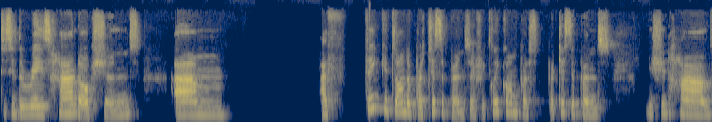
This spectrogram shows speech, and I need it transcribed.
to see the raise hand options um, i think it's on the participants so if you click on participants you should have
